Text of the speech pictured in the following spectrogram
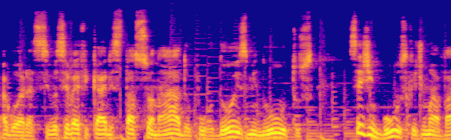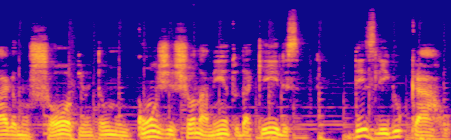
Agora, se você vai ficar estacionado por dois minutos, seja em busca de uma vaga num shopping ou então num congestionamento daqueles, desligue o carro.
